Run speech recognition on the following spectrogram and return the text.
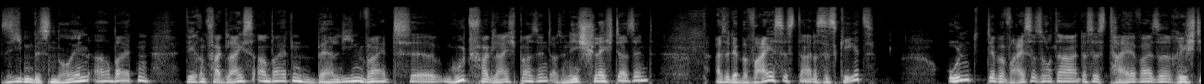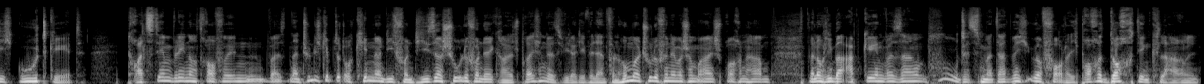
7 bis 9 arbeiten, deren Vergleichsarbeiten berlinweit äh, gut vergleichbar sind, also nicht schlechter sind. Also der Beweis ist da, dass es geht. Und der Beweis ist auch da, dass es teilweise richtig gut geht. Trotzdem will ich noch darauf hinweisen, natürlich gibt es auch Kinder, die von dieser Schule, von der ich gerade spreche, das ist wieder die Wilhelm von Humboldt Schule, von der wir schon mal gesprochen haben, dann auch lieber abgehen, weil sie sagen, puh, das ist, da bin ich überfordert. Ich brauche doch den klaren,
